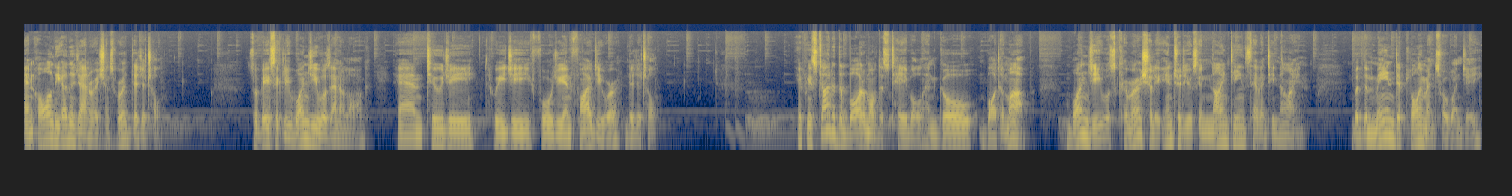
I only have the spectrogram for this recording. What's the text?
and all the other generations were digital. So basically, 1G was analog, and 2G, 3G, 4G, and 5G were digital. If we start at the bottom of this table and go bottom up, 1G was commercially introduced in 1979, but the main deployments for 1G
